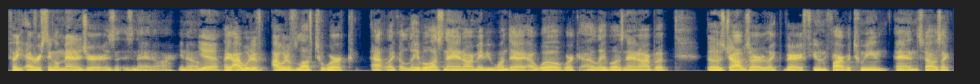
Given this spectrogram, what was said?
I feel like every single manager is is an A and R. You know, Yeah. Like I would have I would have loved to work at like a label as an A and R. Maybe one day I will work at a label as an A and R, but those jobs are like very few and far between. And so I was like,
